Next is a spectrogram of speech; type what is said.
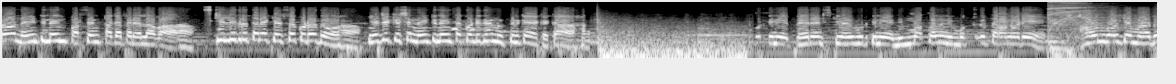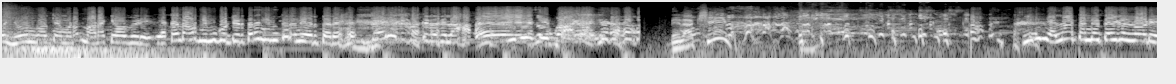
ಬ್ರೋ ನೈಂಟಿ ನೈನ್ ಪರ್ಸೆಂಟ್ ತಗೋತಾರೆ ಅಲ್ಲವಾ? ಸ್ಕಿಲ್ ಇದ್ರೆ ತಾನೇ ಕೆಲಸ ಕೊಡೋದು. ಎಜುಕೇಶನ್ ನೈಂಟಿ ನೈನ್ ತಗೊಂಡಿದ್ರೆ ಉಪ್ಪಿನಕಾಯಿ ಹಾಕಕ್ಕ? ಬಿಡ್ತೀನಿ ಪೇರೆಂಟ್ಸ್ ಹೇಳ್ಬಿಡ್ತೀನಿ ನಿಮ್ ಮಕ್ಕಳು ನಿಮ್ ಮಕ್ಕಳ ತರ ನೋಡಿ. ಅವ್ನ್ ಗೋಲ್ಕೆ ಮಾಡೋದು ಇವ್ನ್ ಗೋಲ್ಕೆ ಮಾಡೋದು ಮಾಡಕ್ಕೆ ಹೋಗ್ಬಿಡಿ. ಯಾಕಂದ್ರೆ ಅವ್ರು ನಿಮ್ಗೆ ಕೊಟ್ಟಿರ್ತಾರೆ ನಿಮ್ ತರನೇ ಇರ್ತಾರೆ. ಗೊತ್ತಿರೋದಿಲ್ಲ ಮೀನಾಕ್ಷಿ. ಎಲ್ಲಾ ತಂದೆ ತಾಯಿಗಳು ನೋಡಿ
